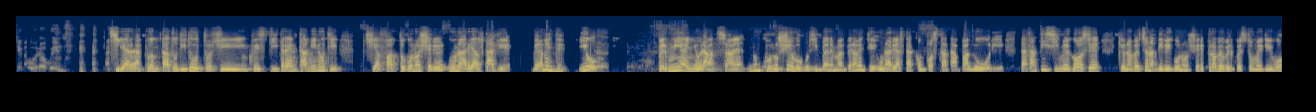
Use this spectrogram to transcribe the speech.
sicuro, quindi... ci ha raccontato di tutto, ci, in questi 30 minuti ci ha fatto conoscere una realtà che veramente io per mia ignoranza, eh, non conoscevo così bene, ma è veramente una realtà composta da valori, da tantissime cose che una persona deve conoscere. Proprio per questo motivo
